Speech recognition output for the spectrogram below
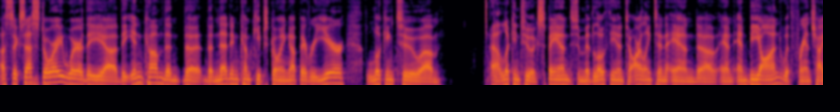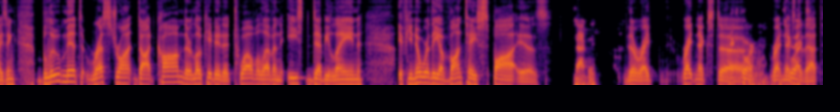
a success story where the uh, the income, the the the net income keeps going up every year, looking to. Um, uh, looking to expand to Midlothian, to Arlington, and uh, and and beyond with franchising. BlueMintRestaurant.com. They're located at 1211 East Debbie Lane. If you know where the Avante Spa is, exactly. They're right right next, uh, Next door. right That's next to that.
